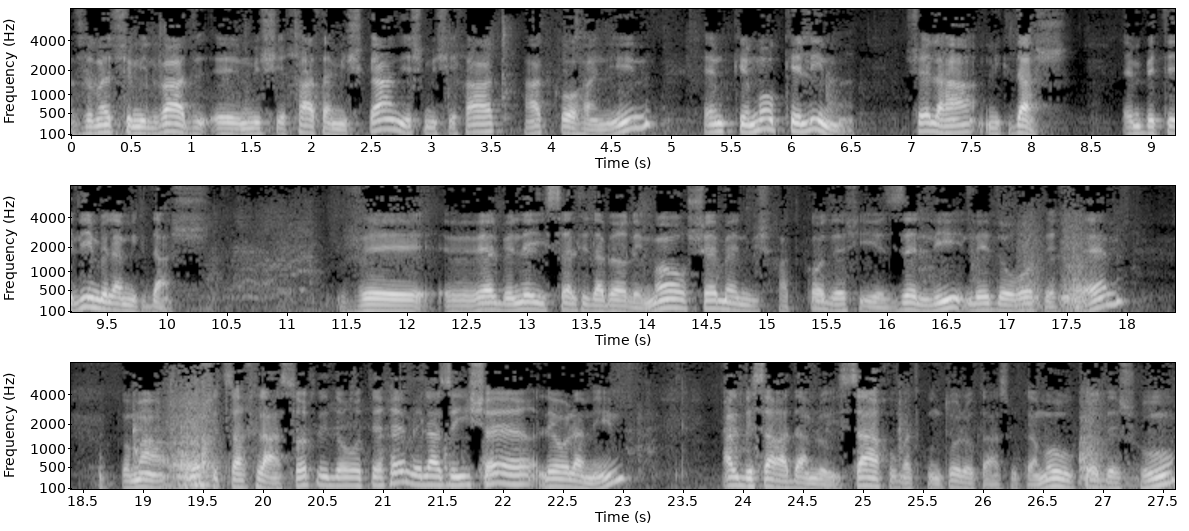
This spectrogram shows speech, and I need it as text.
זאת אומרת שמלבד אה, משיכת המשכן, יש משיכת הכהנים. הם כמו כלים של המקדש, הם בטלים אל המקדש. ואל בני ישראל תדבר לאמור, שמן משחת קודש יהיה זה לי לדורותיכם. כלומר, לא שצריך לעשות לדורותיכם, אלא זה יישאר לעולמים. על בשר אדם לא ייסח, ומתכונתו לא תעשו כמוהו, קודש הוא,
